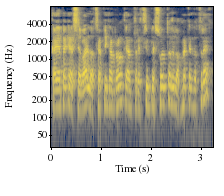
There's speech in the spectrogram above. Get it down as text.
Calla Pecker se va en los tres pick and roll, quedan tres triples sueltos y los meten los tres.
